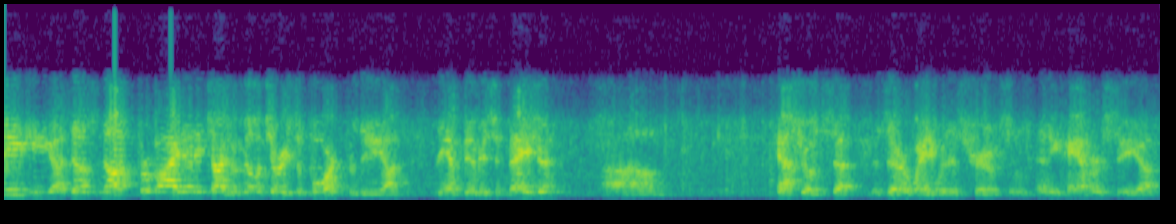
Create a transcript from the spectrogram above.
feet. He uh, does not provide any type of military support for the, uh, the amphibious invasion. Um, Castro is, is there waiting with his troops, and, and he hammers the uh,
